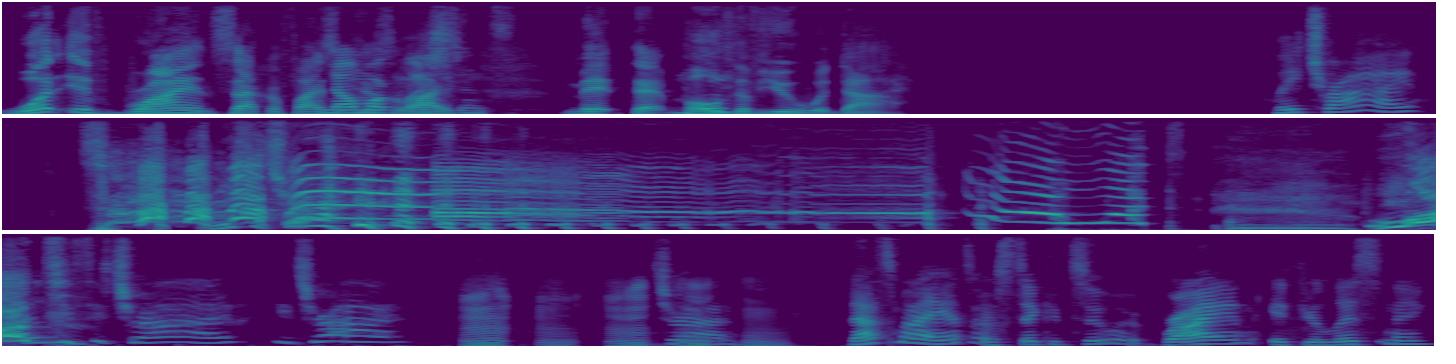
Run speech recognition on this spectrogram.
What if Bryan sacrificing No more his life questions. meant that both of you would die? We tried. We tried. what? What? At least he tried. He tried. Mm, mm, mm, He tried. mm, mm. That's my answer. I'm sticking to it. Bryan, if you're listening,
